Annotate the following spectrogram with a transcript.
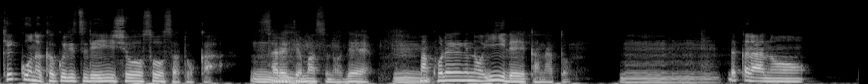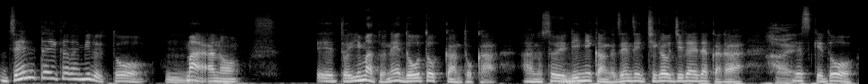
結構な確率で印象操作とかうん。されてますので、うん。まあこれのいい例かなと。うん。だからあの、全体から見ると、うんまあ、あの、えっ、と、今とね、道徳観とか、あの、そういう倫理観が全然違う時代だから、はい。ですけど、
